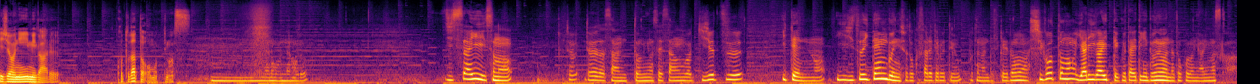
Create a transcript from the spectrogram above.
非常に意味があることだと思ってます。うーんなるほどなるほど実際その豊田さんと三瀬さんは技術移転の技術移転部に所属されてるということなんですけれども仕事のやりがいって具体的にどのようなところにありますか？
